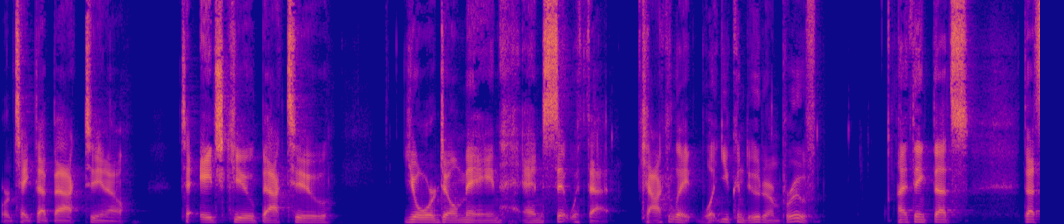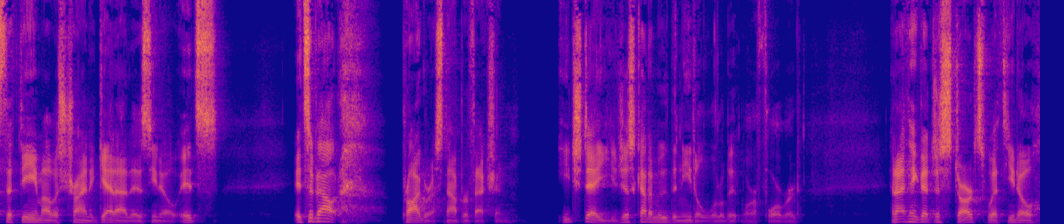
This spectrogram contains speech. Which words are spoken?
or take that back to, you know, to HQ, back to your domain and sit with that. Calculate what you can do to improve. I think that's that's the theme I was trying to get at is, you know, it's it's about progress, not perfection. Each day you just got to move the needle a little bit more forward. And I think that just starts with, you know,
